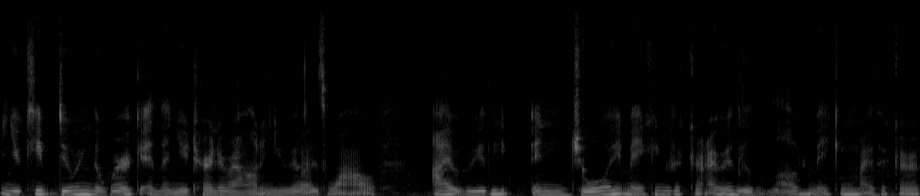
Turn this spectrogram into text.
and you keep doing the work and then you turn around and you realize, wow, I really enjoy making zikr. I really love making my zikr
